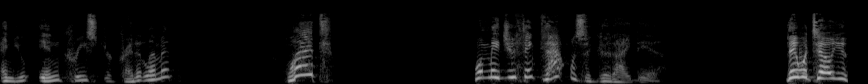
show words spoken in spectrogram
and you increased your credit limit? What? What made you think that was a good idea? They would tell you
